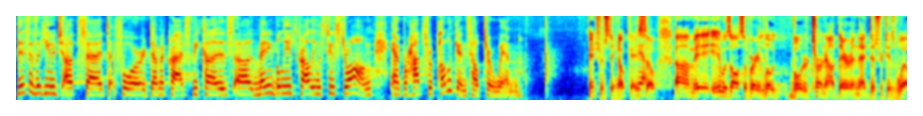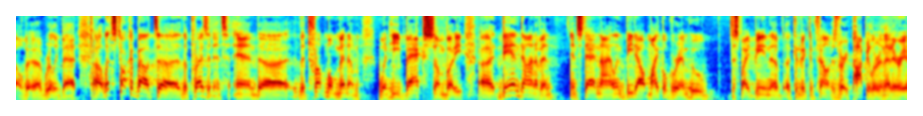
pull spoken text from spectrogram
this is a huge upset for Democrats because uh, many believed Crowley was too strong, and perhaps Republicans helped her win. Interesting. Okay, yeah. so um, it, it, was also very low voter turnout there in that district as well, uh, really bad. Uh, let's talk about uh, the president and uh, the Trump momentum when he backs somebody. Uh, Dan Donovan in Staten Island beat out Michael Grimm, who despite being a, a, convicted felon, is very popular in that area.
